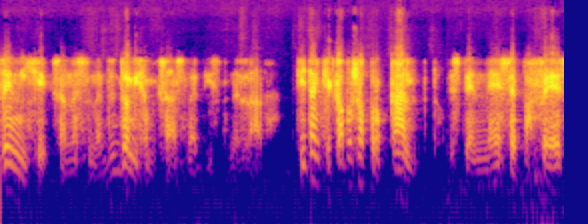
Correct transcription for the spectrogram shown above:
δεν, είχε ξανασυναντήσει, δεν τον είχαμε ξανασυναντήσει στην Ελλάδα. Και ήταν και κάπως απροκάλυπτο στενές επαφές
